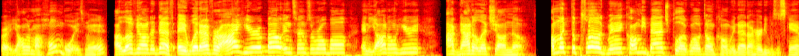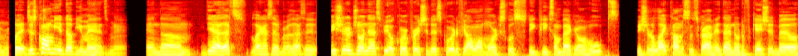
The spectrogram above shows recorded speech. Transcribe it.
bro, y'all are my homeboys man. I love y'all to death. Hey whatever i hear about in terms of roball and y'all don't hear it i gotta let y'all know. I'm like the plug man. Call me badge plug. Well don't call me that. I heard he was a scammer. But just call me a w mans man. And um yeah that's like i said bro that's it. Be sure to join the SBO Corporation Discord if y'all want more exclusive sneak peeks. On backyard hoops. Be sure to like, comment, subscribe, hit that notification bell.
